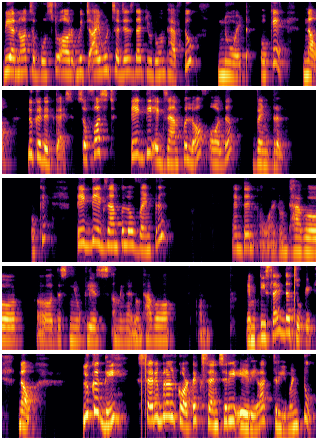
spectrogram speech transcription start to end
we are not supposed to, or which I would suggest that you don't have to know it. Okay. Now, look at it, guys. So first, take the example of all the ventral. Okay. Take the example of ventral. And then, oh, I don't have a uh, this nucleus. I mean, I don't have a empty slide, that's okay. Now, look at the cerebral cortex sensory area 312.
